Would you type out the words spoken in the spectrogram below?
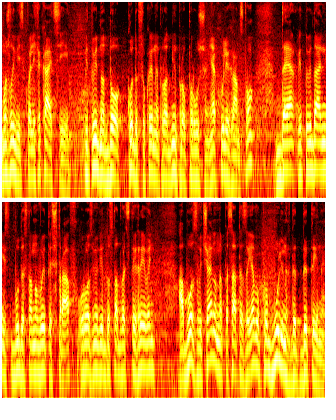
можливість кваліфікації відповідно до Кодексу України про адмінправопорушення як хуліганство, де відповідальність буде становити штраф у розмірі до 120 гривень, або звичайно написати заяву про булінг дитини.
